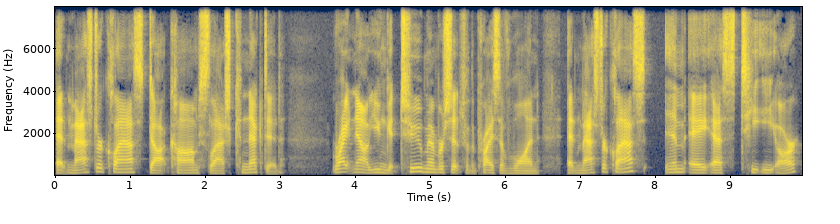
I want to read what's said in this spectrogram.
at masterclass.com slash connected. Right now, you can get two memberships for the price of one at Masterclass, M A S T E R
